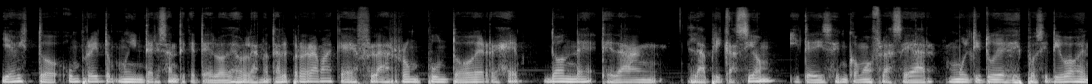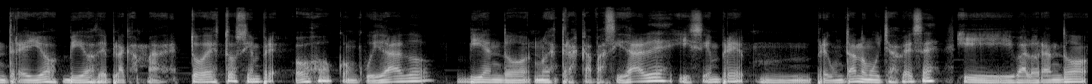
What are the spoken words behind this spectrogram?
Y he visto un proyecto muy interesante que te lo dejo en las notas del programa que es flashroom.org donde te dan la aplicación y te dicen cómo flashear multitud de dispositivos, entre ellos BIOS de placas madre. Todo esto siempre, ojo, con cuidado, viendo nuestras capacidades y siempre mm, preguntando muchas veces y valorando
